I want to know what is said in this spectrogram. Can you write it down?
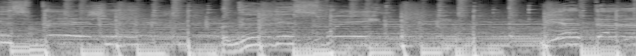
this pressure, under this weight, we are dying.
